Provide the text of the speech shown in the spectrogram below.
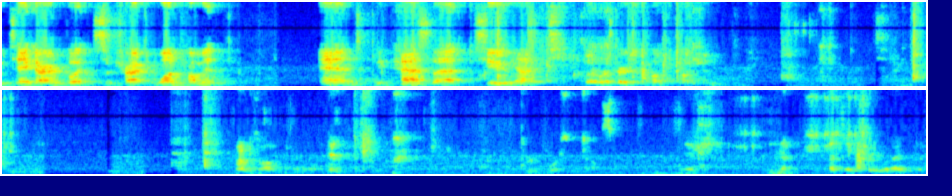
we take our input, subtract 1 from it, and we pass that to the recursion function. That was all. Yeah. Brute force jumps. Yeah. No, That's actually what I would have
